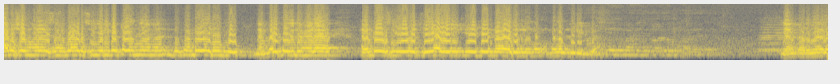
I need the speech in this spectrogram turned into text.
ആവശ്യമായ നിലപാട് സ്വീകരിക്കട്ടെ എന്ന് ഞാൻ കണ്ട കാര്യമുള്ളൂ നമ്മൾക്ക് ഇതിന് മേലെ എന്റെ ചെയ്യാതിരിക്കേണ്ട കാര്യം നമ്മൾ നമ്മുടെ ഞാൻ പറഞ്ഞാൽ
